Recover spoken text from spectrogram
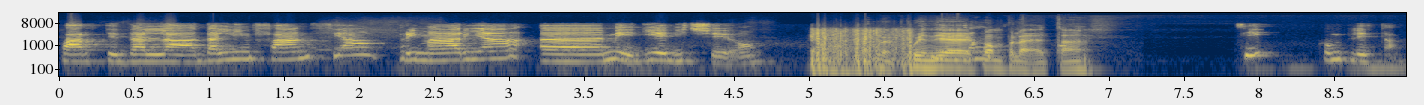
parte dalla, dall'infanzia, primaria, eh, media e liceo. Quindi è completa? Sì, completa.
